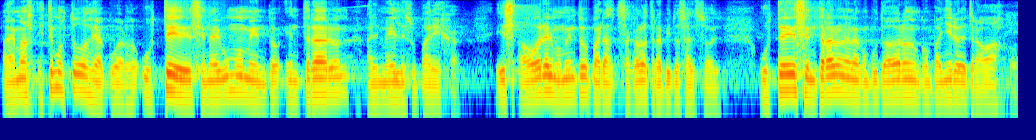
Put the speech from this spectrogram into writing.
Además, estemos todos de acuerdo, ustedes en algún momento entraron al mail de su pareja. Es ahora el momento para sacar los trapitos al sol. Ustedes entraron a la computadora de un compañero de trabajo.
